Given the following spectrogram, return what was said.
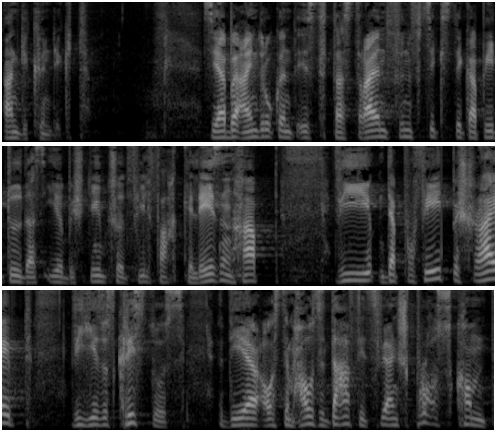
angekündigt. Sehr beeindruckend ist das 53. Kapitel, das ihr bestimmt schon vielfach gelesen habt, wie der Prophet beschreibt, wie Jesus Christus, der aus dem Hause Davids wie ein Spross kommt,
